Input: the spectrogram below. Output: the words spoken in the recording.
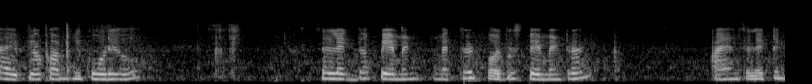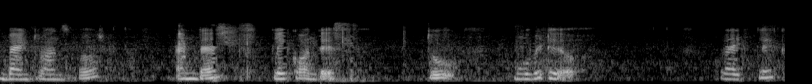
type your company code here. Select the payment method for this payment run. I am selecting bank transfer and then click on this to move it here. Right click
